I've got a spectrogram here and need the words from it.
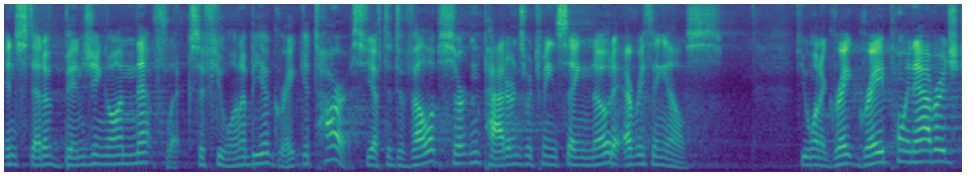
instead of binging on Netflix if you want to be a great guitarist. You have to develop certain patterns, which means saying no to everything else. If you want a great grade point average,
